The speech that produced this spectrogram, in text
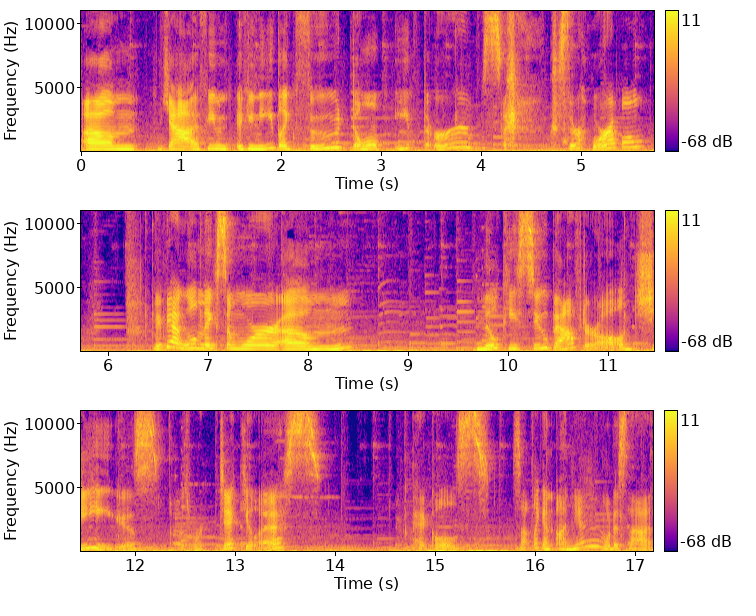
um, yeah, if you if you need like food, don't eat the herbs because they're horrible. Maybe I will make some more um milky soup after all. Jeez, that was ridiculous. Pickles. Is that like an onion? What is that?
